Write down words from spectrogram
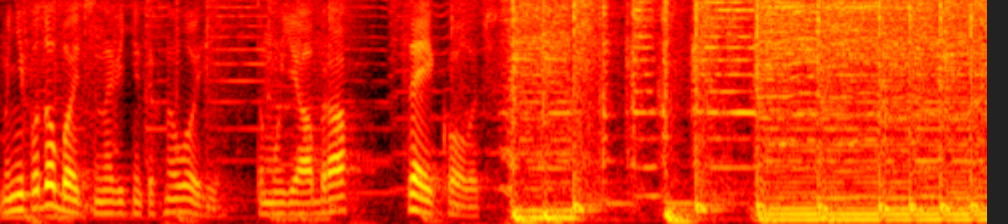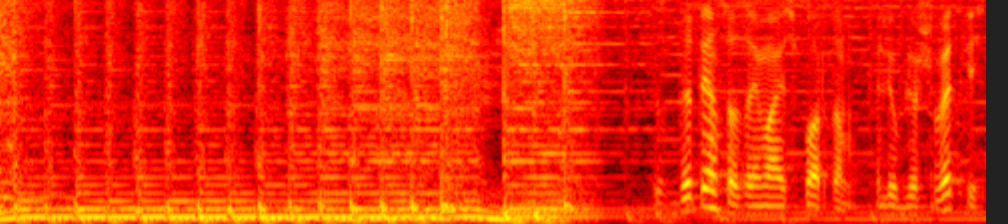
Мені подобаються новітні технології, тому я обрав цей коледж. Дитинства займаюся спортом, люблю швидкість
